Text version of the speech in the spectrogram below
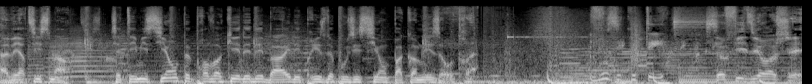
Avertissement. Cette émission peut provoquer des débats et des prises de position pas comme les autres. Vous écoutez Sophie Durocher.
